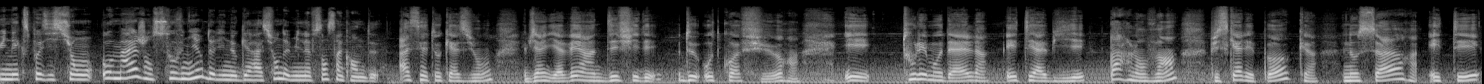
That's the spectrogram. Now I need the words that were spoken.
une exposition hommage en souvenir de l'inauguration de 1952. À cette occasion, eh bien, il y avait un défilé de haute coiffure et tous les modèles étaient habillés par l'envin, puisqu'à l'époque, nos sœurs étaient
